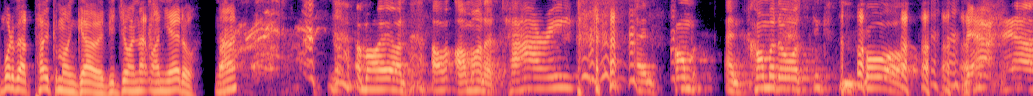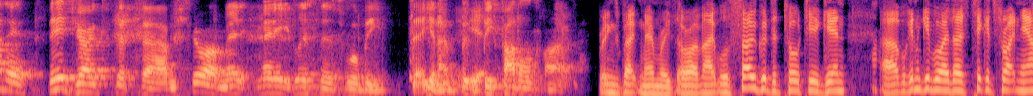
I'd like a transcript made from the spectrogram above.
what about Pokemon Go? Have you joined that one yet, or no? Am I on? I'm on Atari and Com- and Commodore 64. now, now they're they're jokes that uh, I'm sure many many listeners will be, you know, be, befuddled by. Brings back memories. All right, mate. Well, so good to talk to you again. Uh, we're going to give away those tickets right now.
